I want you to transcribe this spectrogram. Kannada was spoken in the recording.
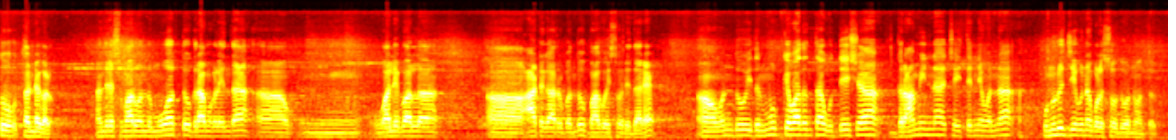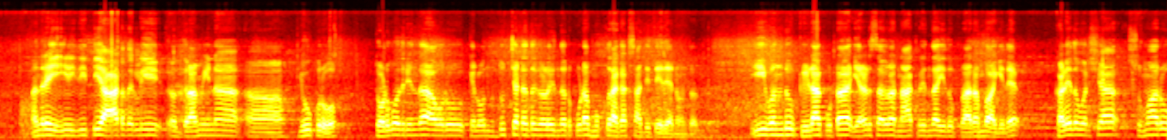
ಮೂವತ್ತು ತಂಡಗಳು. ಅಂದರೆ ಸುಮಾರು ಒಂದು ಮೂವತ್ತು ಗ್ರಾಮಗಳಿಂದ ವಾಲಿಬಾಲ್ ಆಟಗಾರರು ಬಂದು ಭಾಗವಹಿಸೋರಿದ್ದಾರೆ ಒಂದು ಇದನ್ನು ಮುಖ್ಯವಾದಂಥ ಉದ್ದೇಶ ಗ್ರಾಮೀಣ ಚೈತನ್ಯವನ್ನು ಪುನರುಜ್ಜೀವನಗೊಳಿಸೋದು ಅನ್ನುವಂಥದ್ದು. ಅಂದರೆ ಈ ರೀತಿಯ ಆಟದಲ್ಲಿ ಗ್ರಾಮೀಣ ಯುವಕರು ತೊಡಗೋದ್ರಿಂದ ಅವರು ಕೆಲವೊಂದು ದುಶ್ಚಟಗಳಿಂದ ಕೂಡ ಮುಕ್ತರಾಗಕ್ಕೆ ಸಾಧ್ಯತೆ ಇದೆ ಅನ್ನುವಂಥದ್ದು. ಈ ಒಂದು ಕ್ರೀಡಾಕೂಟ ಎರಡು ಸಾವಿರ ನಾಲ್ಕರಿಂದ ಇದು ಪ್ರಾರಂಭ ಆಗಿದೆ. ಕಳೆದ ವರ್ಷ ಸುಮಾರು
